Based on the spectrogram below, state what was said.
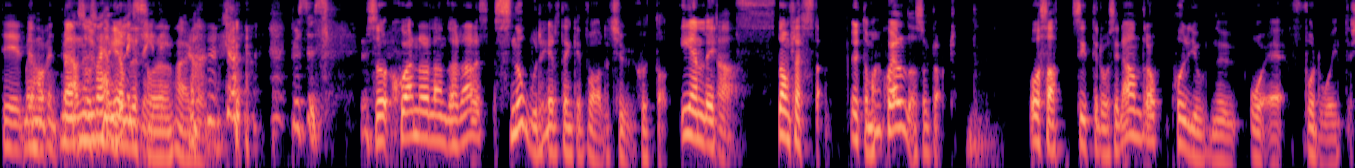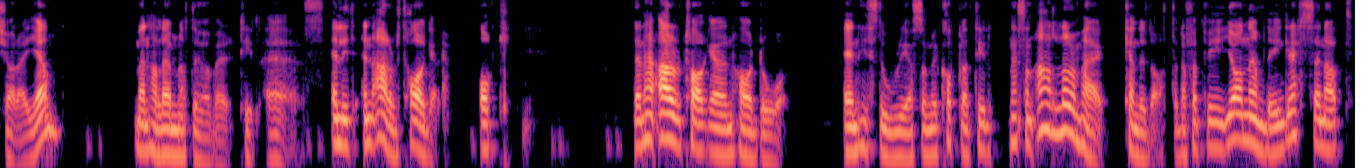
det, men, det har vi inte. Men alltså, nu så blev det liksom så den här gången. Precis. Så Juan Orlando Hernández snor helt enkelt valet 2017, enligt ja. de flesta. Utom han själv då såklart. Och satt, sitter då sin andra period nu och är, får då inte köra igen. Men har lämnat över till eh, en, en arvtagare. Och den här arvtagaren har då en historia som är kopplad till nästan alla de här kandidaterna. För att vi, jag nämnde i ingressen att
